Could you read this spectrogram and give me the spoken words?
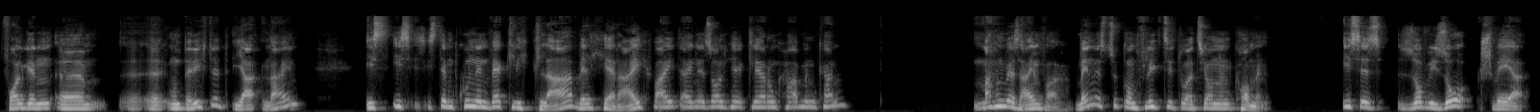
Folgen ähm, äh, äh unterrichtet? Ja, nein. Ist, ist, ist dem Kunden wirklich klar, welche Reichweite eine solche Erklärung haben kann? Machen wir es einfach. Wenn es zu Konfliktsituationen kommen, ist es sowieso schwer,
